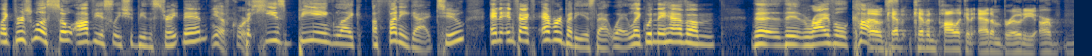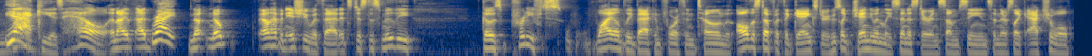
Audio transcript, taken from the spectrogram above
Like Bruce Willis, so obviously should be the straight man. Yeah, of course. But he's being like a funny guy too, and in fact, everybody is that way. Like when they have um the the rival cops. Oh, Kevin, Kevin Pollak and Adam Brody are Yeah. wacky as hell, and I, I Right. No, nope, I don't have an issue with that. It's just this movie goes pretty wildly back and forth in tone with all the stuff with the gangster, who's like genuinely sinister in some scenes, and there's like actual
